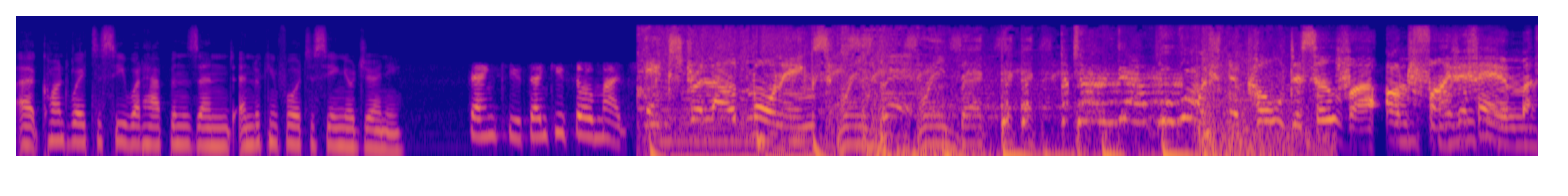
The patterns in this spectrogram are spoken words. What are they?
uh, can't wait to see what happens and, and looking forward to seeing your journey. Thank you. Thank you so much. Xtra loud mornings Bring back, bring back, turn down for what? with Nicole Da Silva on 5FM.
